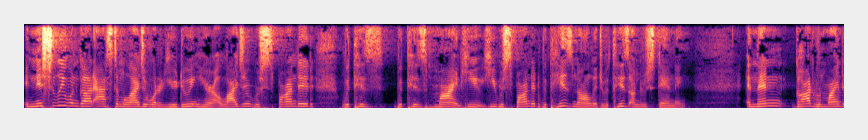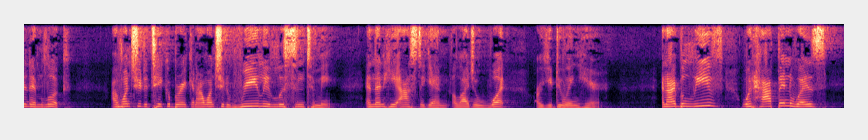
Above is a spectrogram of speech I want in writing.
Initially, when God asked him, Elijah, what are you doing here? Elijah responded with his, with his mind. He, he responded with his knowledge, with his understanding. And then God reminded him, look, I want you to take a break and I want you to really listen to me. And then he asked again, Elijah, what are you doing here? And I believe what happened was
